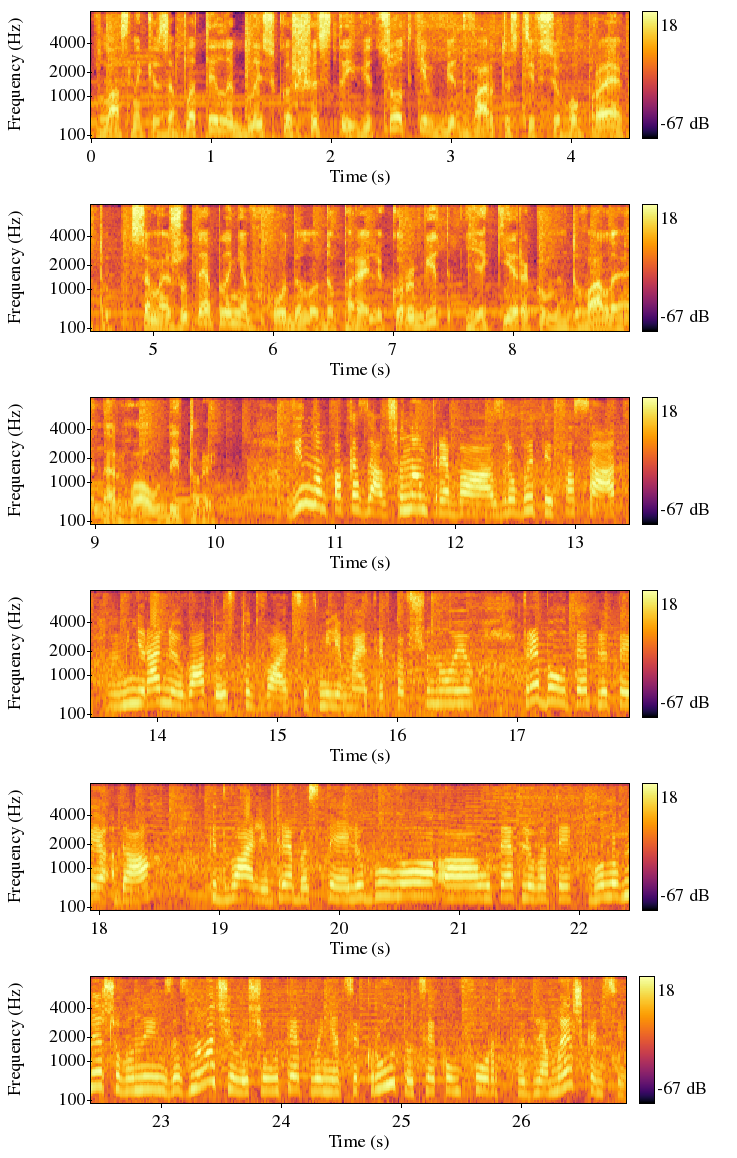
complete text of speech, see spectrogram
власники заплатили близько 6% від вартості всього проекту. Саме ж утеплення входило до переліку робіт, які рекомендували енергоаудитори. Він нам показав, що нам треба зробити фасад мінеральною ватою 120 мм товщиною. Треба утеплювати дах. Підвалі треба стелю було утеплювати. Головне, що вони зазначили, що утеплення це круто, це комфорт для мешканців,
